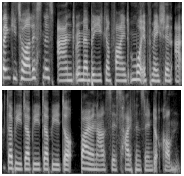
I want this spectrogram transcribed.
Thank you to our listeners. And remember, you can find more information at www.bioanalysis-zone.com.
